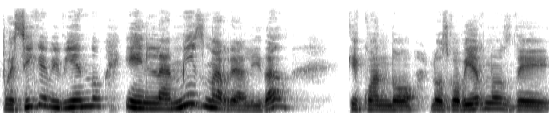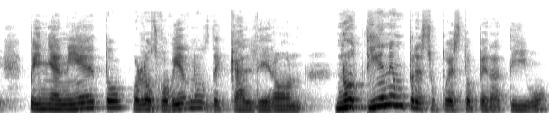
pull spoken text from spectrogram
pues sigue viviendo en la misma realidad que cuando los gobiernos de Peña Nieto o los gobiernos de Calderón no tiene un presupuesto operativo.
